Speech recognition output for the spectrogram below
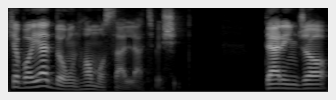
که باید به اونها مسلط بشید. در اینجا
